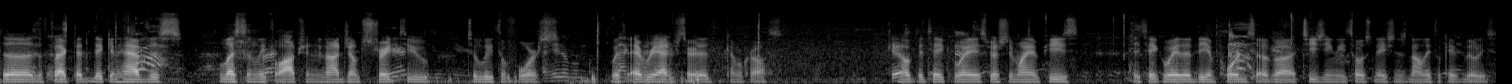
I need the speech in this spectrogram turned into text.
the the fact that they can have this less than lethal option and not jump straight to to lethal force with every adversary that they come across. I hope they take away, especially my MPs, they take away the, the importance of uh, teaching these host nations non-lethal capabilities.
